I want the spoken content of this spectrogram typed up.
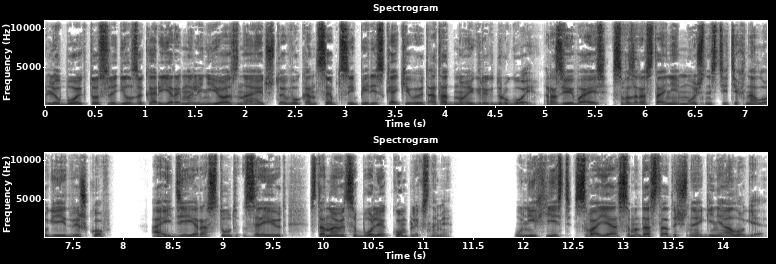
Любой, кто следил за карьерой Малиньо, знает, что его концепции перескакивают от одной игры к другой, развиваясь с возрастанием мощности технологий и движков, а идеи растут, зреют, становятся более комплексными. У них есть своя самодостаточная генеалогия.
